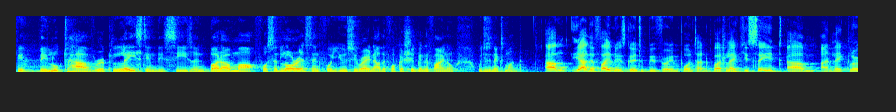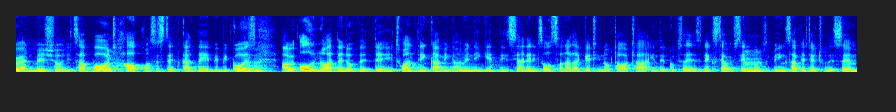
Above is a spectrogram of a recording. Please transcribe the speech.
They, they look to have replaced him this season. But um, uh, for St. Lawrence and for UC right now, the focus should be in the final, which is next month. Um, yeah, the final is going to be very important. But like you said, um, and like Lorian mentioned, it's about how consistent can they be. Because uh, we all know at the end of the day, it's one thing coming and winning it this year, and then it's also another getting knocked out uh, in the group stages next year. We've seen MUBS being subjected to the same.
